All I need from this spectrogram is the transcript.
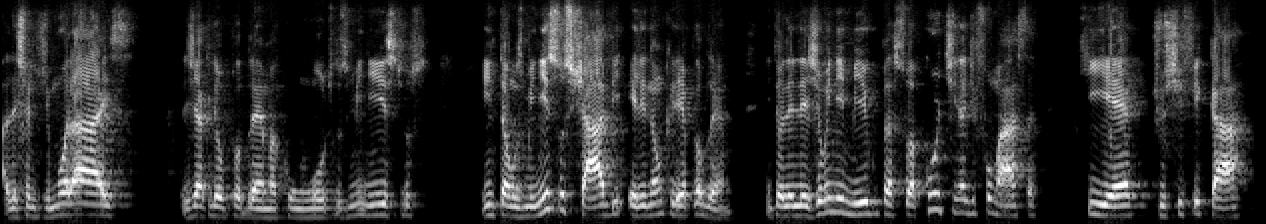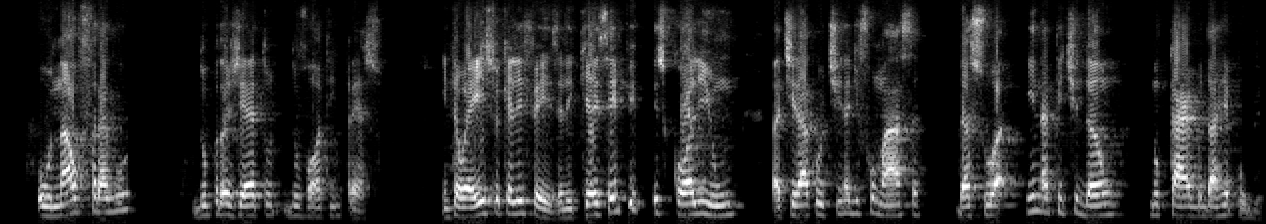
Alexandre de Moraes, já criou problema com outros ministros, então, os ministros-chave, ele não cria problema. Então, ele elegeu um inimigo para sua cortina de fumaça, que é justificar o náufrago do projeto do voto impresso. Então, é isso que ele fez. Ele, sempre escolhe um para tirar a cortina de fumaça da sua inaptidão no cargo da República.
